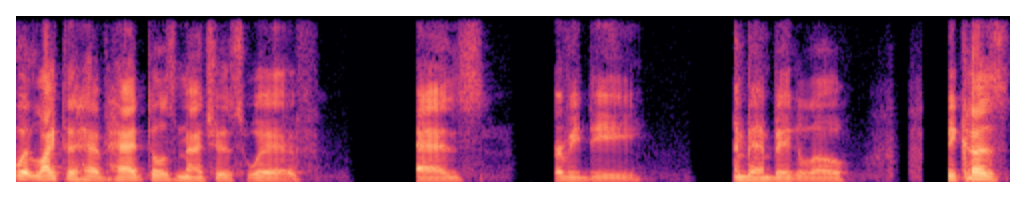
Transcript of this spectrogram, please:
I would like to have had those matches with as RVD and Bam Bigelow because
